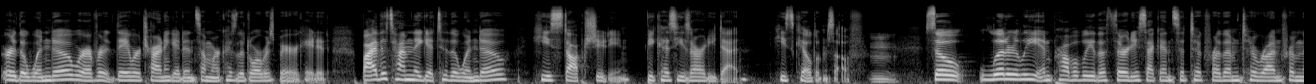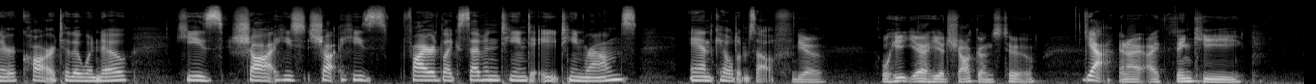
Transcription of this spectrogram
or the window wherever they were trying to get in somewhere because the door was barricaded. By the time they get to the window, he stopped shooting because he's already dead. He's killed himself. Mm. So, literally, in probably the 30 seconds it took for them to run from their car to the window, he's shot. He's shot. He's fired like 17 to 18 rounds and killed himself. yeah well he yeah he had shotguns too Yeah. and i i think he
